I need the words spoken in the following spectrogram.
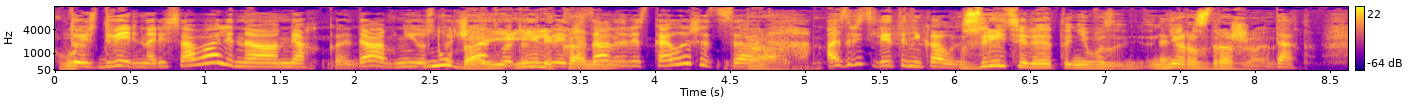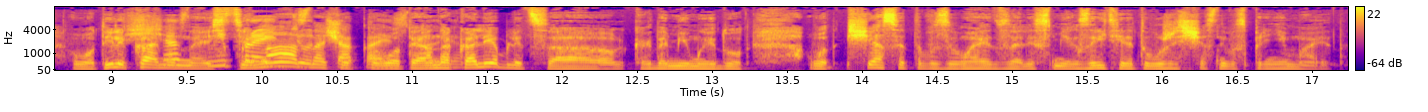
Вот. То есть дверь нарисовали на мягкой, да, в нее ну, стучат, да, в эту или дверь, камень... занавес колышется, да, а зрители это не колышет. Зрители это не, воз... да. не раздражают. Да. Вот. Или сейчас каменная стена, значит, вот, история. и она колеблется, когда мимо идут. Вот. Сейчас это вызывает в зале смех. Зритель этого уже сейчас не воспринимает.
